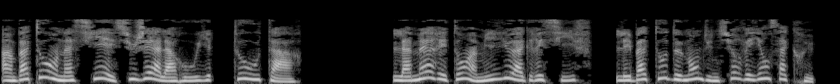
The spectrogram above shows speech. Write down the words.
Un bateau en acier est sujet à la rouille, tôt ou tard. La mer étant un milieu agressif, les bateaux demandent une surveillance accrue.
